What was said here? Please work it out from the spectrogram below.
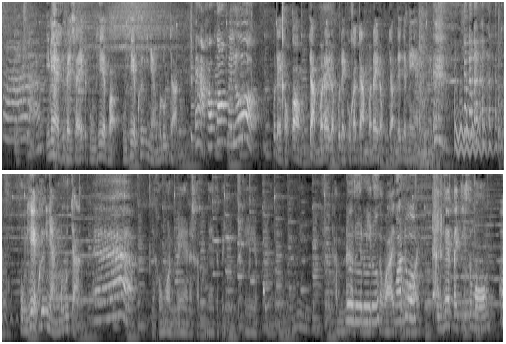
ค่ะ อีแม่ที่ไปใช้ไปกรุงเทพบอกกรุงเทพคืออีหยังบ่รู้จัก ไปหาข้าวกล้องไหมลูก ผู้ใดเขากล้องจำบ่ได้ดอกผู้ใดกูก็จำบ่ได้ดอกกูจำได้แต่แม่กูนี่ กรุงเทพคืออีหยังบ่รู้จักเออ เนี่ยเขางอนแม่นะครับ แม่จะไปกรุงเทพอืมทำหดูน้าดูสดูวีทดูสวายสว่าดู วายกรุงเทพไปกี่ชั่วโมงเอ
